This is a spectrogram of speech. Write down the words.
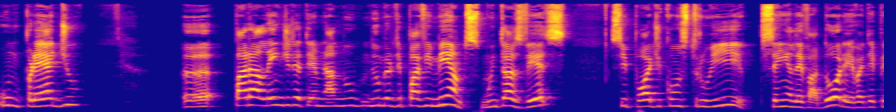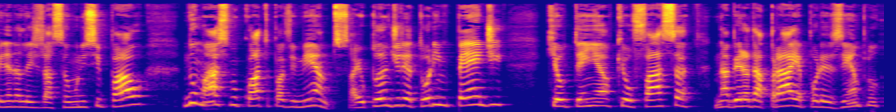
um prédio uh, para além de determinado número de pavimentos. Muitas vezes se pode construir sem elevador, aí vai depender da legislação municipal, no máximo quatro pavimentos. Aí o plano diretor impede que eu tenha, que eu faça na beira da praia, por exemplo,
